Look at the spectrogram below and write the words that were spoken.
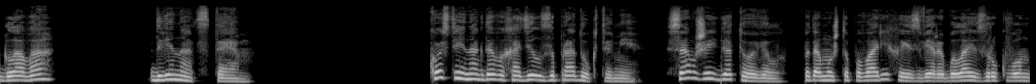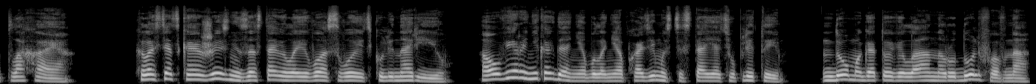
Глава 12. Костя иногда выходил за продуктами. Сам же и готовил, потому что повариха из Веры была из рук вон плохая. Холостяцкая жизнь заставила его освоить кулинарию. А у Веры никогда не было необходимости стоять у плиты. Дома готовила Анна Рудольфовна,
